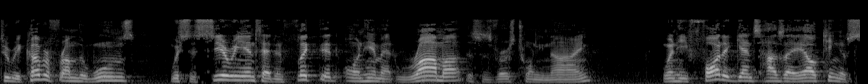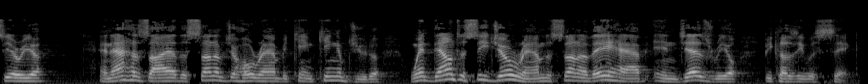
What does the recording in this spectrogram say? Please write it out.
To recover from the wounds which the Syrians had inflicted on him at Ramah. This is verse 29. When he fought against Hazael, king of Syria, and Ahaziah, the son of Jehoram, became king of Judah, went down to see Joram, the son of Ahab, in Jezreel because he was sick.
